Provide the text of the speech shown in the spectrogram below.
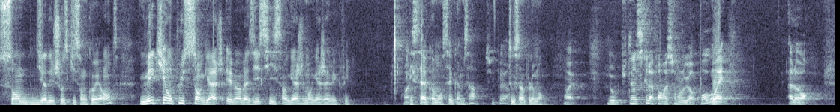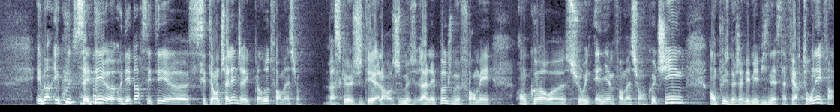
sans dire des choses qui sont cohérentes, mais qui en plus s'engage, et eh ben vas-y, s'il s'engage, je m'engage avec lui. Et ça a commencé comme ça, Super. tout simplement. Ouais. Donc tu t'inscris à la formation Blogueur Pro. Ouais. Alors Eh ben écoute, ça a été, euh, au départ c'était euh, c'était en challenge avec plein d'autres formations. Parce que j'étais, alors je me, à l'époque, je me formais encore euh, sur une énième formation en coaching. En plus, ben, j'avais mes business à faire tourner. Enfin,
